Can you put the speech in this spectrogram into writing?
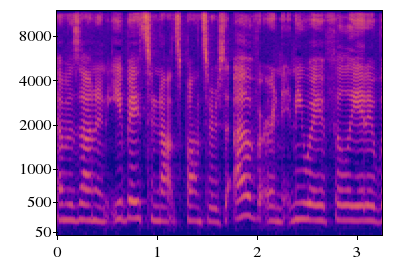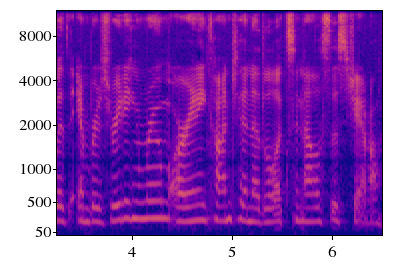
Amazon and Ebates are not sponsors of or in any way affiliated with Amber's Reading Room or any content of the Lux Analysis channel.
